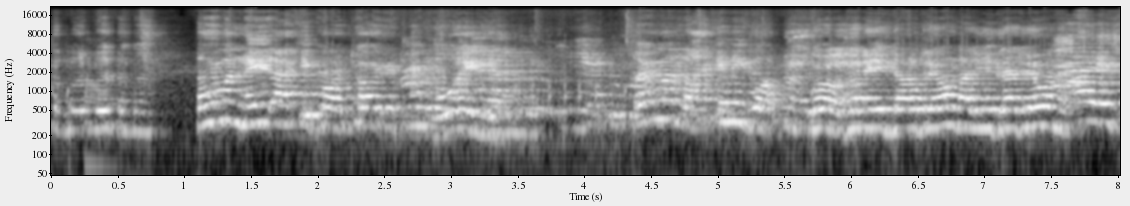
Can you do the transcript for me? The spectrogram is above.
ખબર હોય તમે તમે મને નહીં રાખી કહો એટલે હોય તમે મને રાખી નહીં કહો કોઈ વાંધો એક દાડો તો ખાલી એક રાત રહેવાનો. આ એક જ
